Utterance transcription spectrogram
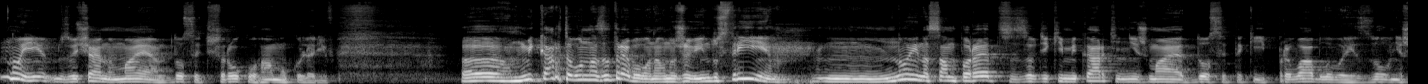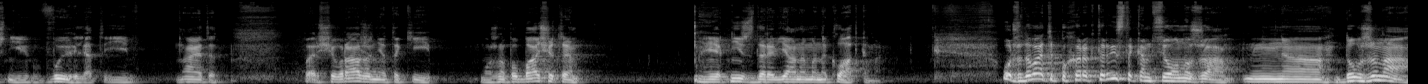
Ну і, звичайно, має досить широку гаму кольорів. Е, Мікарта вона затребувана в ножовій індустрії. Ну і насамперед, завдяки мікарті, ніж має досить такий привабливий зовнішній вигляд. І, знаєте, перші враження такі можна побачити, як ніж з дерев'яними накладками. Отже, давайте по характеристикам цього ножа. Е, Довжина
